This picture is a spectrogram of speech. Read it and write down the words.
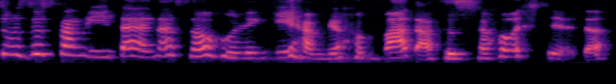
是不是上一代那时候胡林机还没有很发达的时候写的？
